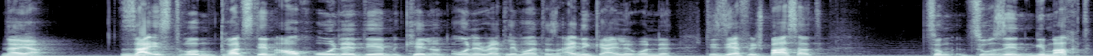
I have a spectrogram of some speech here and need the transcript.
Naja, sei es drum. Trotzdem auch ohne den Kill und ohne Radley Walters eine geile Runde, die sehr viel Spaß hat zum Zusehen gemacht.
